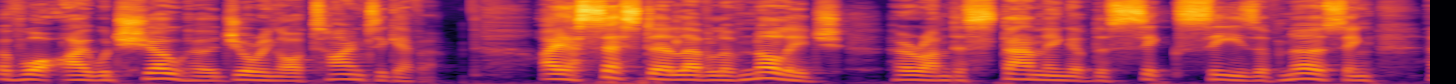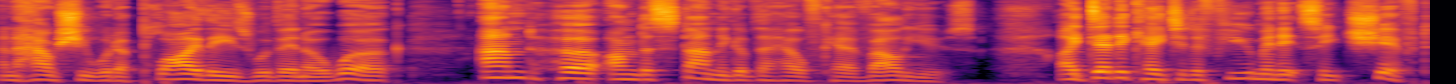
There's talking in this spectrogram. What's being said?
of what I would show her during our time together. I assessed her level of knowledge, her understanding of the six C's of nursing and how she would apply these within her work, and her understanding of the healthcare values. I dedicated a few minutes each shift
